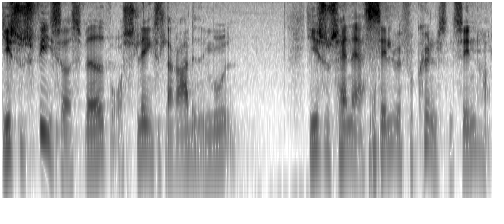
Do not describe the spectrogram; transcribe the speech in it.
Jesus viser os, hvad vores længsel er rettet imod. Jesus han er selve forkyndelsens indhold.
